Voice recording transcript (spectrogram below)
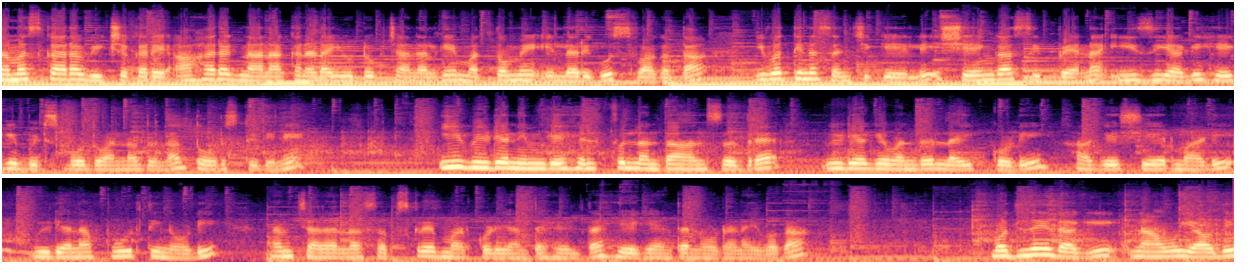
ನಮಸ್ಕಾರ ವೀಕ್ಷಕರೇ, ಆಹಾರ ಜ್ಞಾನ ಕನ್ನಡ ಯೂಟ್ಯೂಬ್ ಚಾನಲ್ಗೆ ಮತ್ತೊಮ್ಮೆ ಎಲ್ಲರಿಗೂ ಸ್ವಾಗತ. ಇವತ್ತಿನ ಸಂಚಿಕೆಯಲ್ಲಿ ಶೇಂಗಾ ಸಿಪ್ಪೆಯನ್ನು ಈಸಿಯಾಗಿ ಹೇಗೆ ಬಿಡಿಸ್ಬೋದು ಅನ್ನೋದನ್ನು ತೋರಿಸ್ತಿದ್ದೀನಿ. ಈ ವಿಡಿಯೋ ನಿಮಗೆ ಹೆಲ್ಪ್ಫುಲ್ ಅಂತ ಅನಿಸಿದ್ರೆ ವಿಡಿಯೋಗೆ ಒಂದು ಲೈಕ್ ಕೊಡಿ, ಹಾಗೆ ಶೇರ್ ಮಾಡಿ, ವಿಡಿಯೋನ ಪೂರ್ತಿ ನೋಡಿ. ನಮ್ಮ ಚಾನಲ್ನ ಸಬ್ಸ್ಕ್ರೈಬ್ ಮಾಡ್ಕೊಳ್ಳಿ ಅಂತ ಹೇಳ್ತಾ ಹೇಗೆ ಅಂತ ನೋಡೋಣ ಇವಾಗ. ಮೊದಲನೇದಾಗಿ, ನಾವು ಯಾವುದೇ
